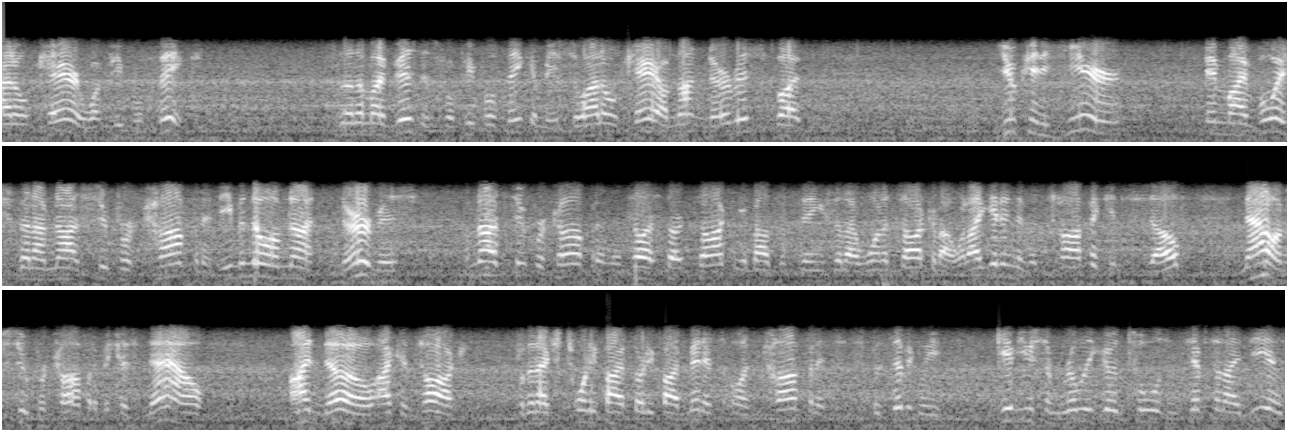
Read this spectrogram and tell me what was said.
I don't care what people think. It's none of my business what people think of me, so I don't care. I'm not nervous, but you can hear in my voice that I'm not super confident. Even though I'm not nervous, I'm not super confident until I start talking about the things that I want to talk about. When I get into the topic itself, now I'm super confident because now I know I can talk for the next 25, 35 minutes on confidence specifically, give you some really good tools and tips and ideas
